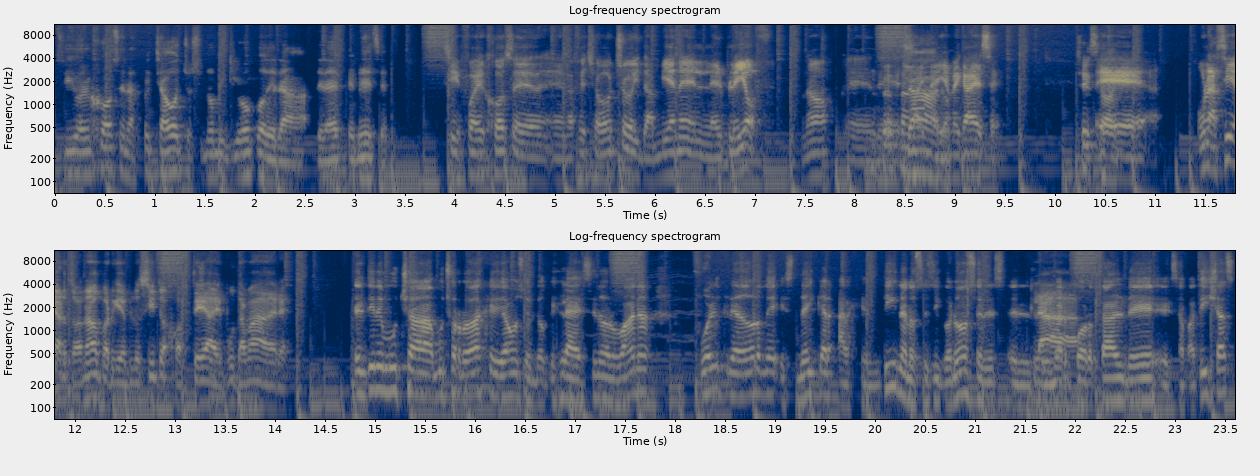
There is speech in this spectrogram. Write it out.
sido el host en la fecha 8, si no me equivoco, de la, de la FMS. Sí, fue el host en la fecha 8 y también en el playoff, ¿no? Eh, de y MKS. Sí, eh, un acierto, ¿no? Porque Plusito hostea de puta madre él tiene mucha, mucho rodaje, digamos, en lo que es la escena urbana. Fue el creador de Snaker Argentina, no sé si conocen, es el primer portal de eh, zapatillas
